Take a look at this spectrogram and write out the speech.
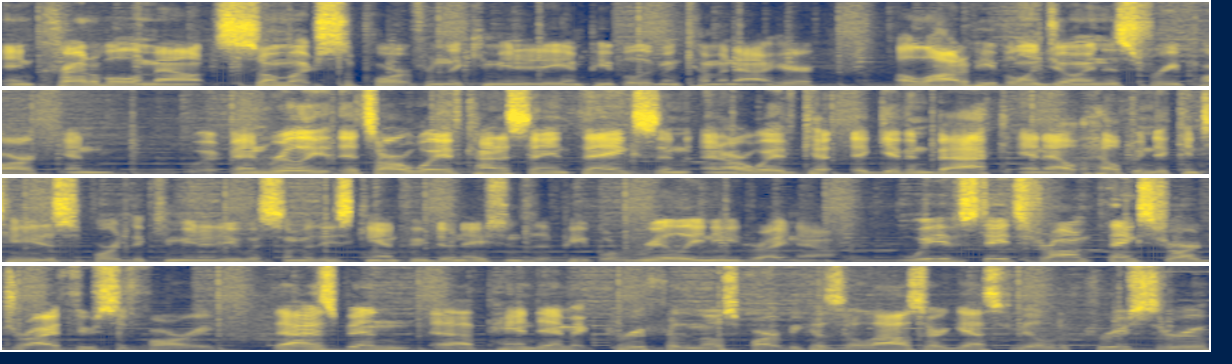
incredible amount. So much support from the community and people have been coming out here. A lot of people enjoying this free park and and really it's our way of kind of saying thanks and, and our way of get, uh, giving back and helping to continue to support the community with some of these canned food donations that people really need right now we have stayed strong thanks to our drive-through safari that has been uh, pandemic proof for the most part because it allows our guests to be able to cruise through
